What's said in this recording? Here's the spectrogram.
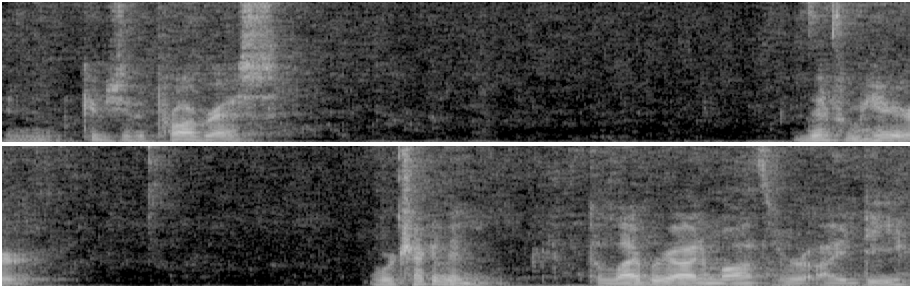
and gives you the progress. Then from here, we're checking the, the library item author ID,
